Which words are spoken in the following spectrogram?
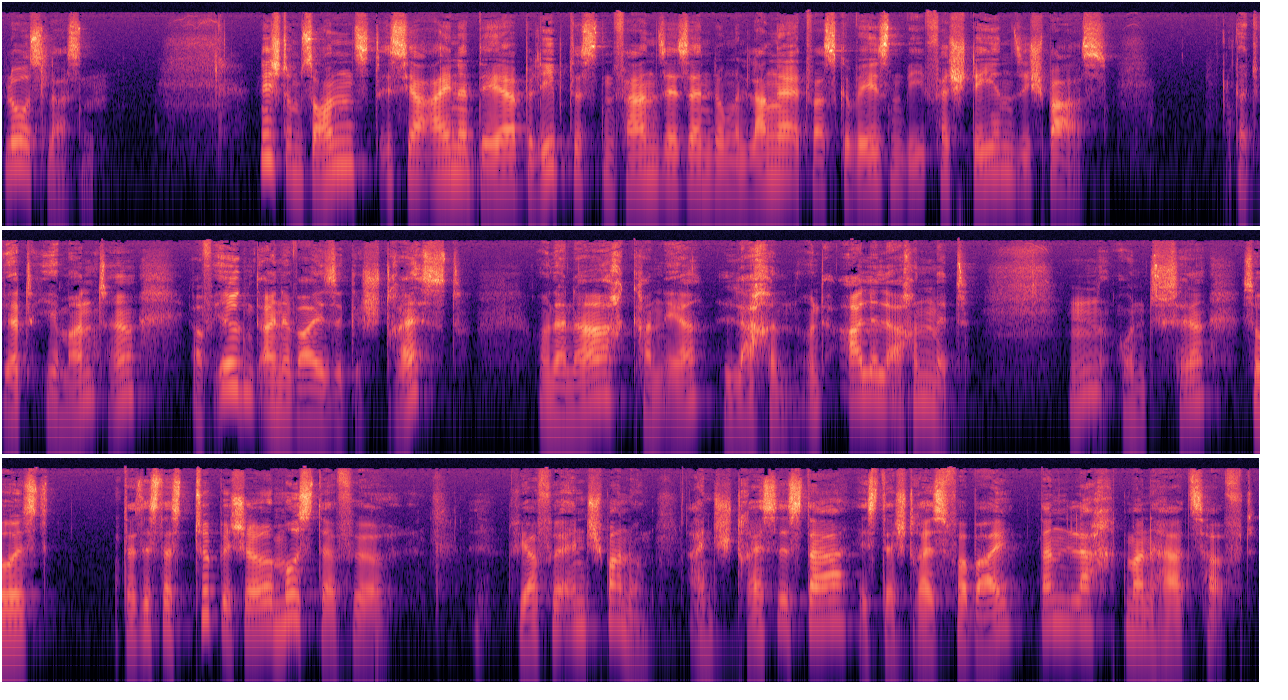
loslassen. Nicht umsonst ist ja eine der beliebtesten Fernsehsendungen lange etwas gewesen wie Verstehen Sie Spaß. Dort wird jemand äh, auf irgendeine Weise gestresst und danach kann er lachen und alle lachen mit. Hm, und äh, so ist das ist das typische Muster für, ja, für Entspannung. Ein Stress ist da, ist der Stress vorbei, dann lacht man herzhaft.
